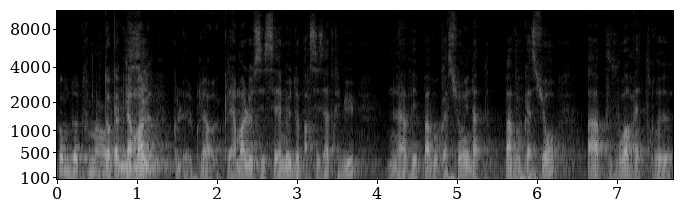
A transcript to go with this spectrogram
comme d'autres Marocains. Donc clairement, clairement, le CCME, de par ses attributs, n'avait pas vocation, il n'a pas vocation à pouvoir être,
